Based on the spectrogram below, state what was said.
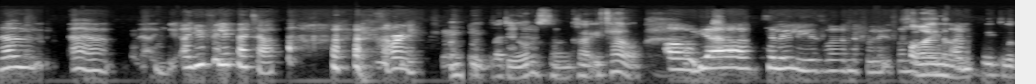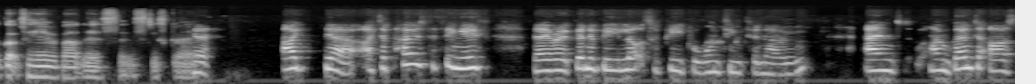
So, uh, are you feeling better? Sorry. Bloody awesome, can't you tell? Oh yeah, absolutely. It's wonderful. It's wonderful. Finally, Um, people have got to hear about this. It's just great. Yeah. I yeah, I suppose the thing is there are going to be lots of people wanting to know, and I'm going to ask.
